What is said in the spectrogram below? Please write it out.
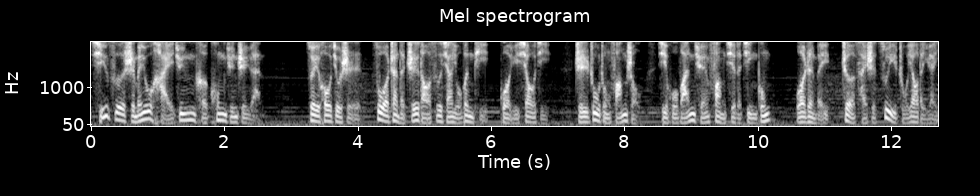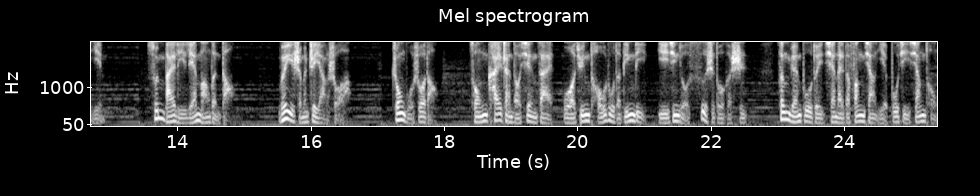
其次是没有海军和空军支援，最后就是作战的指导思想有问题，过于消极，只注重防守，几乎完全放弃了进攻。我认为这才是最主要的原因。孙百里连忙问道：“为什么这样说？”钟武说道：“从开战到现在，我军投入的兵力已经有四十多个师，增援部队前来的方向也不尽相同。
